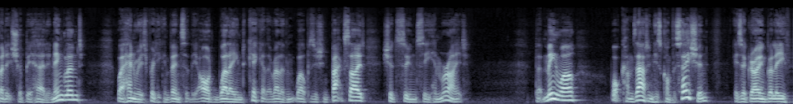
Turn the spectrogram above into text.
but it should be heard in England, where Henry is pretty convinced that the odd, well aimed kick at the relevant, well positioned backside should soon see him right. But meanwhile, what comes out in his conversation is a growing belief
